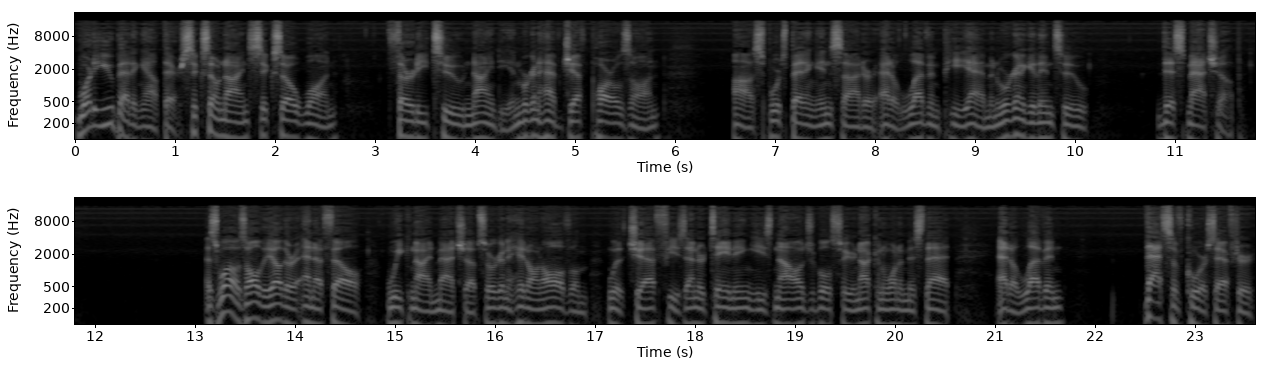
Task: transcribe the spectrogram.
What are you betting out there? 609 601 3290. And we're going to have Jeff Parles on, uh, Sports Betting Insider, at 11 p.m. And we're going to get into this matchup as well as all the other NFL Week 9 matchups. So we're going to hit on all of them with Jeff. He's entertaining, he's knowledgeable, so you're not going to want to miss that at 11. That's, of course, after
